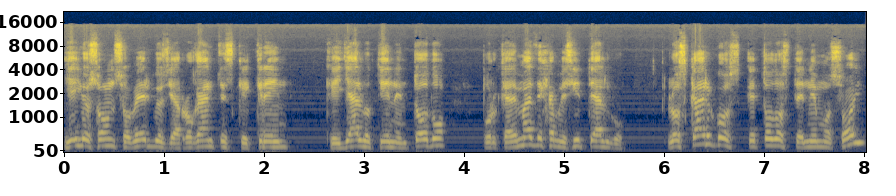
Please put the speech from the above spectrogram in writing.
Y ellos son soberbios y arrogantes que creen que ya lo tienen todo, porque además déjame decirte algo, los cargos que todos tenemos hoy,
